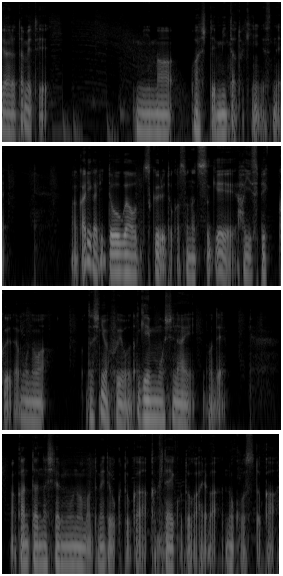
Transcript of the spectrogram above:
で、改めて見回してみたときにですね、まあ、ガリガリ動画を作るとか、そんなすげえハイスペックなものは、私には不要だ。ゲームもしないので、まあ、簡単な調べ物をまとめておくとか、書きたいことがあれば残すとか、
